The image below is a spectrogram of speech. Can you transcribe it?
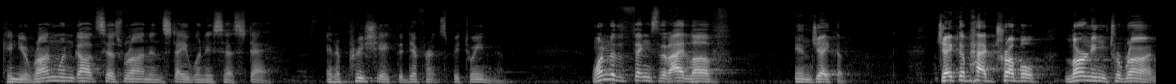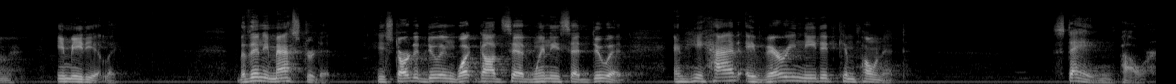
Can you run when God says run and stay when He says stay? And appreciate the difference between them. One of the things that I love in Jacob, Jacob had trouble learning to run immediately, but then he mastered it. He started doing what God said when He said do it, and he had a very needed component staying power.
